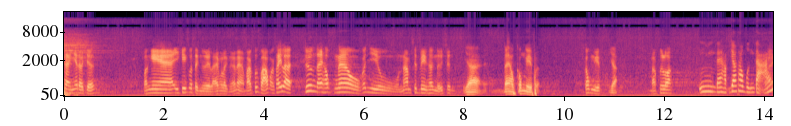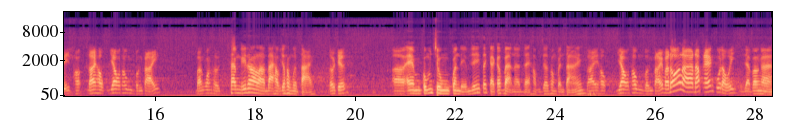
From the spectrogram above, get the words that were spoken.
sàng nhé đội trưởng bạn nghe ý kiến của từng người lại một lần nữa nè bạn phước bảo bạn thấy là trường đại học nào có nhiều nam sinh viên hơn nữ sinh Dạ, Đại học Công nghiệp ạ. công nghiệp Dạ. bạn phương loan Ừ, Đại học Giao thông Vận tải. đại, học giao thông vận tải bạn quang thượng Theo em nghĩ đó là Đại học Giao thông Vận tải. đội trưởng À, em cũng chung quan điểm với tất cả các bạn là Đại học Giao thông Vận tải. đại học giao thông vận tải và đó là đáp án của đội Dạ vâng à.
